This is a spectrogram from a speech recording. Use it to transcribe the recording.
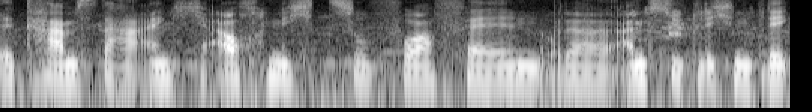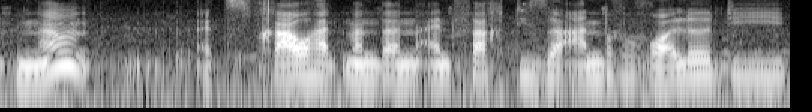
äh, kam es da eigentlich auch nicht zu Vorfällen oder anzüglichen Blicken. Ne? Als Frau hat man dann einfach diese andere Rolle, die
